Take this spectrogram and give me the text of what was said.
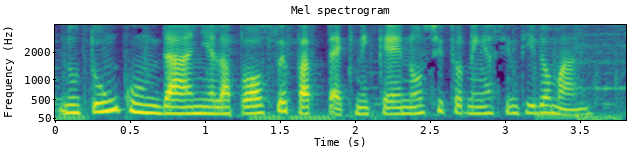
nutun con Daniel Aposto e par tecniche. Non si torna a sentire domani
